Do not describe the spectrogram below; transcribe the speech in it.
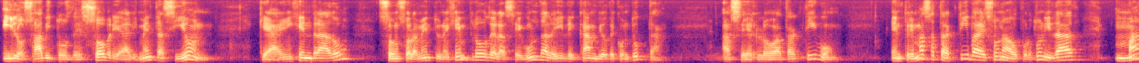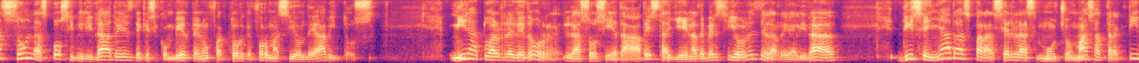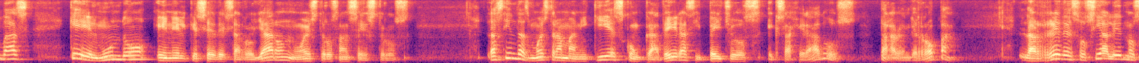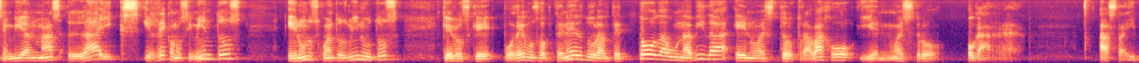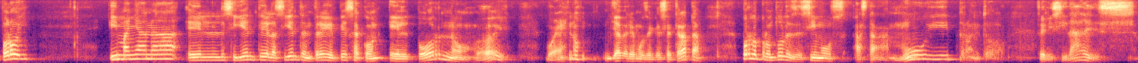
y los hábitos de sobrealimentación que ha engendrado son solamente un ejemplo de la segunda ley de cambio de conducta, hacerlo atractivo. Entre más atractiva es una oportunidad, más son las posibilidades de que se convierta en un factor de formación de hábitos. Mira a tu alrededor, la sociedad está llena de versiones de la realidad diseñadas para hacerlas mucho más atractivas que el mundo en el que se desarrollaron nuestros ancestros. Las tiendas muestran maniquíes con caderas y pechos exagerados para vender ropa. Las redes sociales nos envían más likes y reconocimientos en unos cuantos minutos que los que podemos obtener durante toda una vida en nuestro trabajo y en nuestro hogar. Hasta ahí por hoy. Y mañana el siguiente, la siguiente entrega empieza con el porno. Bueno, ya veremos de qué se trata. Por lo pronto les decimos hasta muy pronto. Felicidades.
